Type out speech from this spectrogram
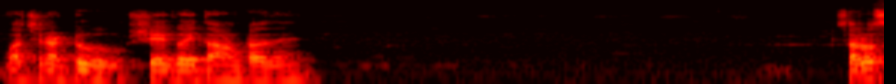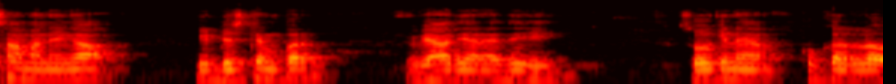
వచ్చినట్టు షేక్ అవుతూ ఉంటుంది. సర్వసామాన్యంగా ఈ డిస్టెంపర్ వ్యాధి అనేది సోకిన కుక్కల్లో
